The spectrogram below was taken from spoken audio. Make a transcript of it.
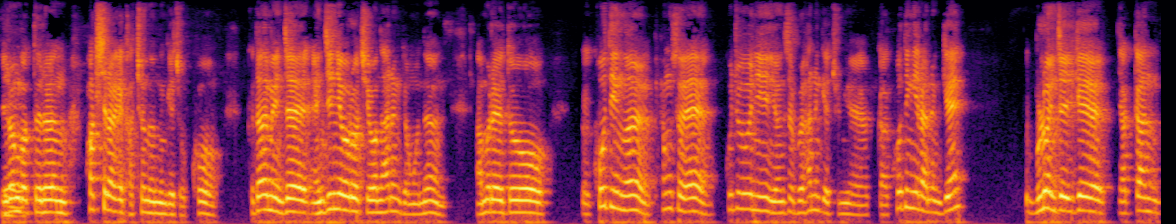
이런 네. 것들은 확실하게 갖춰놓는 게 좋고, 그 다음에 이제 엔지니어로 지원하는 경우는 아무래도 그 코딩을 평소에 꾸준히 연습을 하는 게 중요해요. 그러니까 코딩이라는 게, 물론 이제 이게 약간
